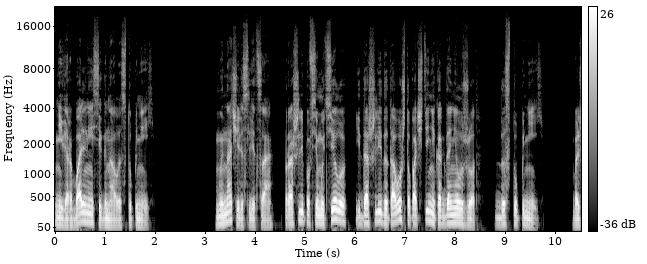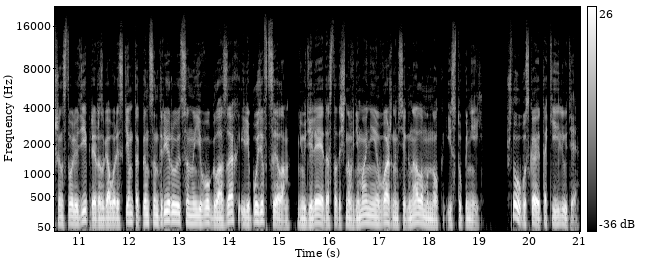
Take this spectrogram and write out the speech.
Невербальные сигналы ступней. Мы начали с лица, прошли по всему телу и дошли до того, что почти никогда не лжет, до ступней. Большинство людей при разговоре с кем-то концентрируются на его глазах или позе в целом, не уделяя достаточно внимания важным сигналам ног и ступней. Что упускают такие люди?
